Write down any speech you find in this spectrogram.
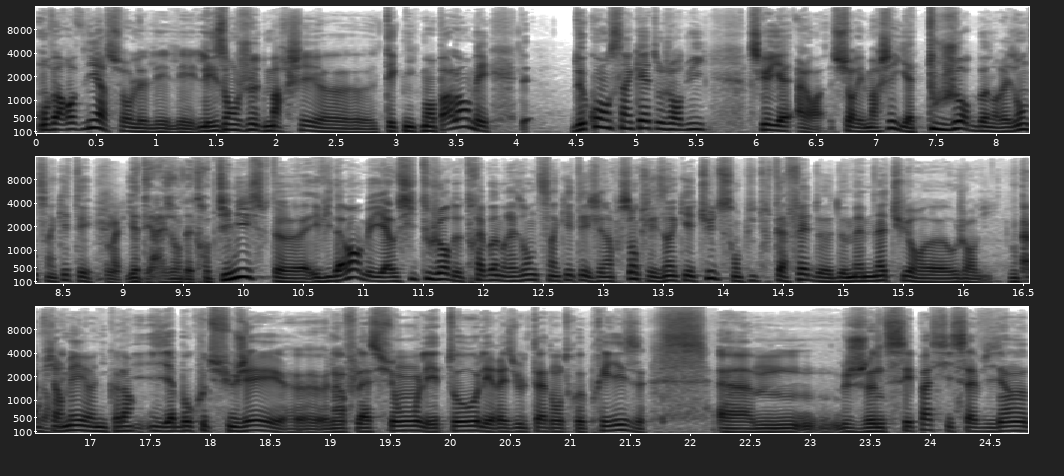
On va revenir sur les, les, enjeux de marché techniquement parlant, mais de quoi on s'inquiète aujourd'hui? Parce que y a, alors, sur les marchés, il y a toujours de bonnes raisons de s'inquiéter. Il y a des raisons d'être optimiste, euh, évidemment, mais il y a aussi toujours de très bonnes raisons de s'inquiéter. J'ai l'impression que les inquiétudes sont plus tout à fait de, même nature euh, aujourd'hui. Vous confirmez, euh, Nicolas? Il y a beaucoup de sujets. L'inflation, les taux, les résultats d'entreprise. je ne sais pas si ça vient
